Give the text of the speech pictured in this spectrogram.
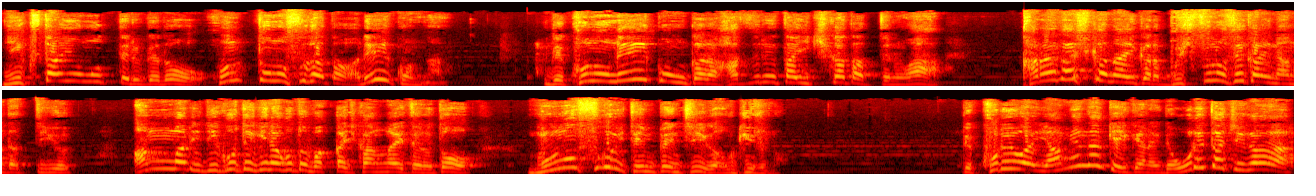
肉体を持ってるけど、本当の姿は霊魂なの。で、この霊魂から外れた生き方っていうのは、体しかないから物質の世界なんだっていうあんまり利己的なことばっかり考えてると、ものすごい天変地異が起きるの。で、これはやめなきゃいけない。で、俺たちが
